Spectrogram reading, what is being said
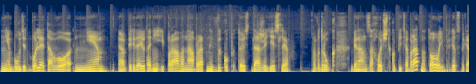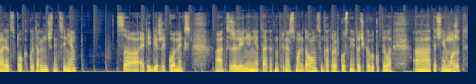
не будет. Более того, не э, передают они и право на обратный выкуп. То есть даже если вдруг Binance захочет купить обратно, то им придется договариваться по какой-то рыночной цене с этой биржей Comex. А, к сожалению, не так, как, например, с Макдональдсом, который вкусная точка выкупила, а, точнее, может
